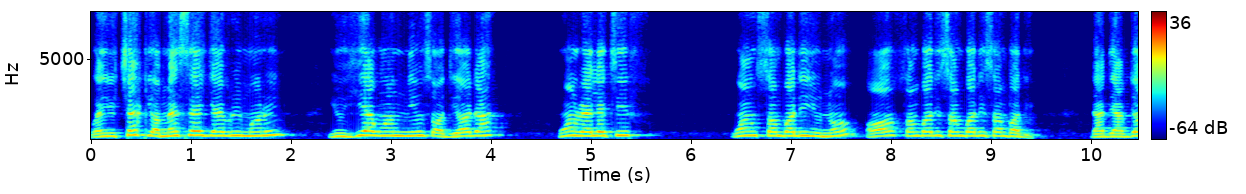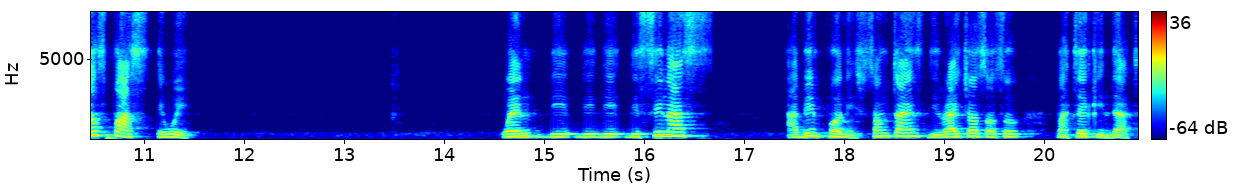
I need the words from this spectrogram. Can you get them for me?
When you check your message every morning, you hear one news or the other, one relative, one somebody you know, or somebody, somebody, somebody, that they have just passed away. When the, the, the, the sinners are being punished, sometimes the righteous also partake in that.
